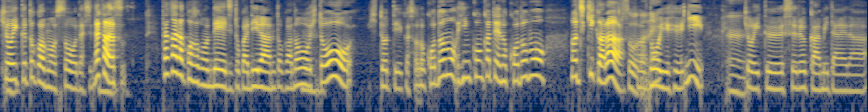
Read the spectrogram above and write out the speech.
教育とかもそうだしだからそ、だからこそこのレイジとかリランとかの人を、人っていうかその子供貧困家庭の子供の時期からね。のどういうふうにうん。教育するかみたいな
